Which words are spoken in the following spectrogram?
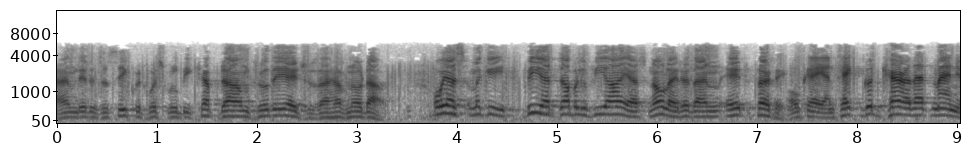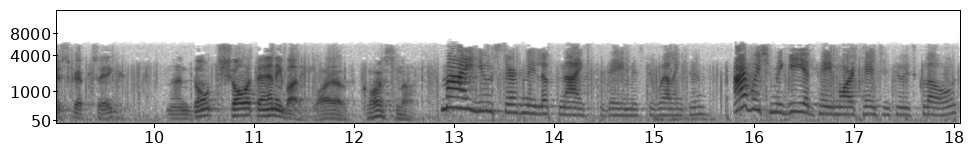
And it is a secret which will be kept down through the ages, I have no doubt. Oh, yes, McGee, be at WVIS no later than 8.30. Okay, and take good care of that manuscript, Sig. And don't show it to anybody. Why, of course not. My, you certainly look nice today, Mr. Wellington. I wish McGee had paid more attention to his clothes.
